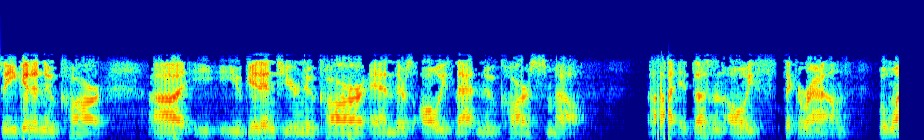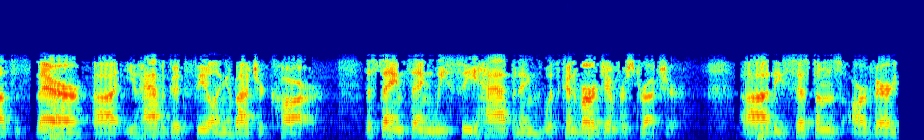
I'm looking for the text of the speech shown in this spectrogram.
So you get a new car, uh, you, you, get into your new car, and there's always that new car smell. Uh, it doesn't always stick around, but once it's there, uh, you have a good feeling about your car. The same thing we see happening with Converge infrastructure. Uh, these systems are very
